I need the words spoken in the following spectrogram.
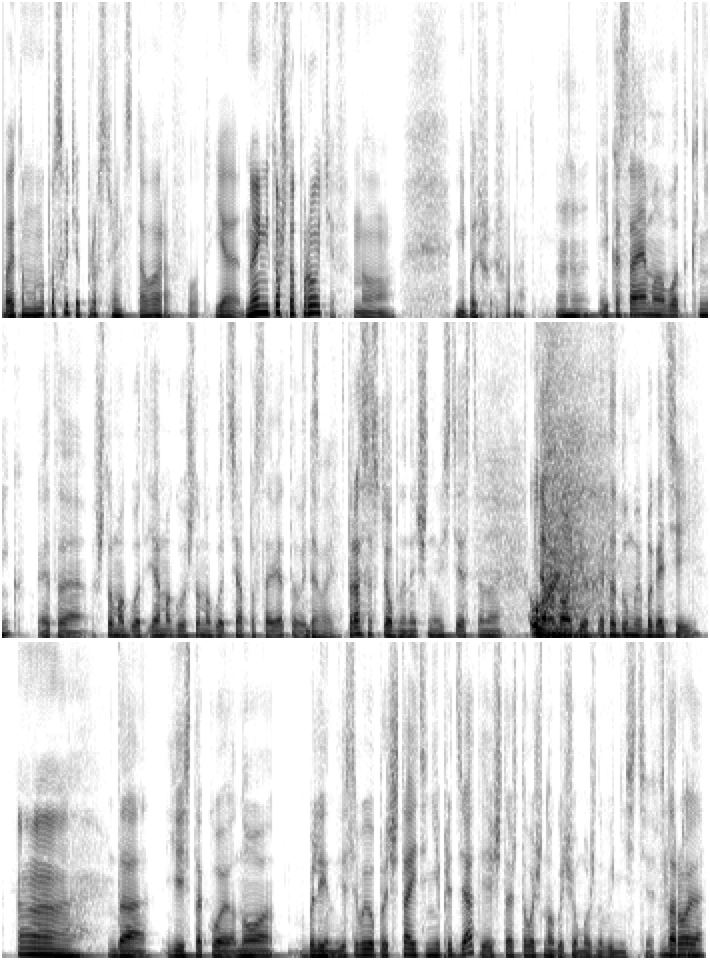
Поэтому, ну, по сути, это просто страница товаров. Вот. Я, ну, я не то, что против, но небольшой фанат. Мгм. И касаемо вот книг, это что могу, от- я могу, что могу от себя посоветовать? Давай. Про со Стёбной начну, естественно. Ух. Для многих это «Думай богатей». А, Да, есть такое, но, блин, если вы его прочитаете непредвзято, я считаю, что очень много чего можно вынести. Ну Второе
